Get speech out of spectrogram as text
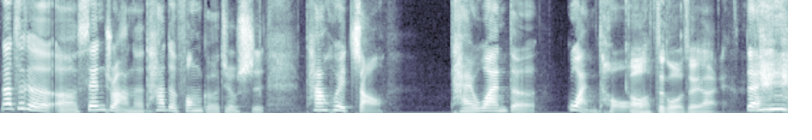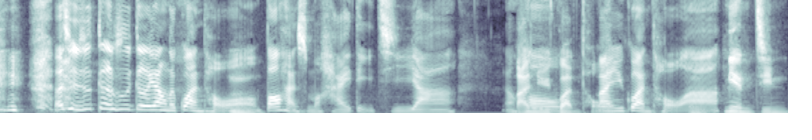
那这个呃，Sandra 呢，她的风格就是她会找台湾的罐头哦，这个我最爱。对，而且是各式各样的罐头哦，嗯、包含什么海底鸡呀、啊，然后鳗鱼罐头、鳗鱼罐头啊，嗯、面筋。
